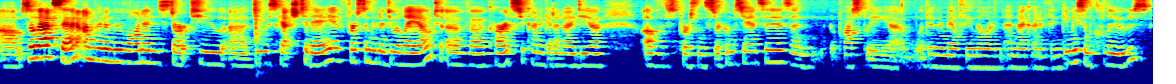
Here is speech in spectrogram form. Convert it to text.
Um, so that said, I'm going to move on and start to uh, do a sketch today. First I'm going to do a layout of uh, cards to kind of get an idea of this person's circumstances and possibly uh, whether they're male, female, or, and that kind of thing. Give me some clues.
